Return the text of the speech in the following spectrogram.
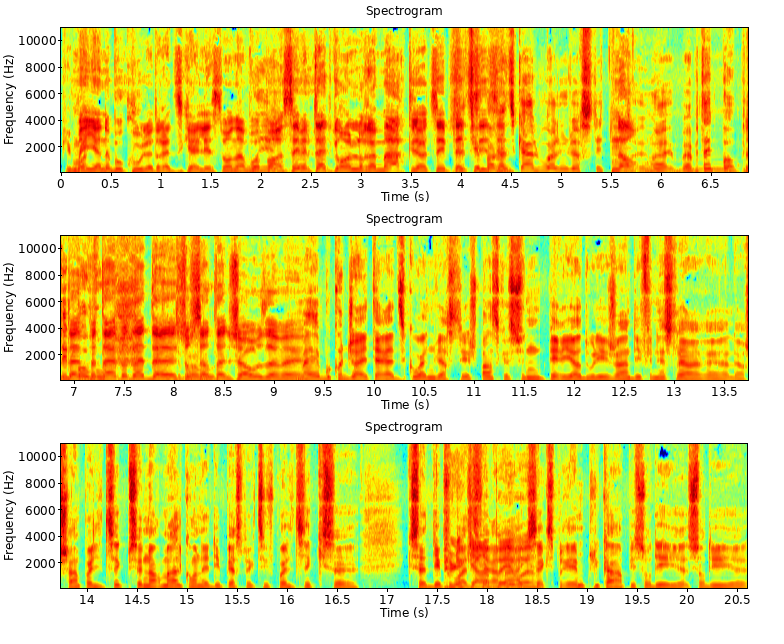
Puis moi, mais il y en a beaucoup là, de radicalisme. On en Oui. voit passer, mais peut-être qu'on le remarque. Là, tu sais, vous pas radical, vous, à l'université? Non. Ouais, ben, peut-être pas. Peut-être Peut-être peut-être, euh, sur pas vous. certaines choses, mais... Mais beaucoup de gens étaient radicaux à l'université. Je pense que c'est une période où les gens définissent leur, euh, leur champ politique. Puis c'est normal qu'on ait des perspectives politiques qui se, qui se déploient Plus campées, ouais. qui s'expriment, plus campés sur des, sur des, euh,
